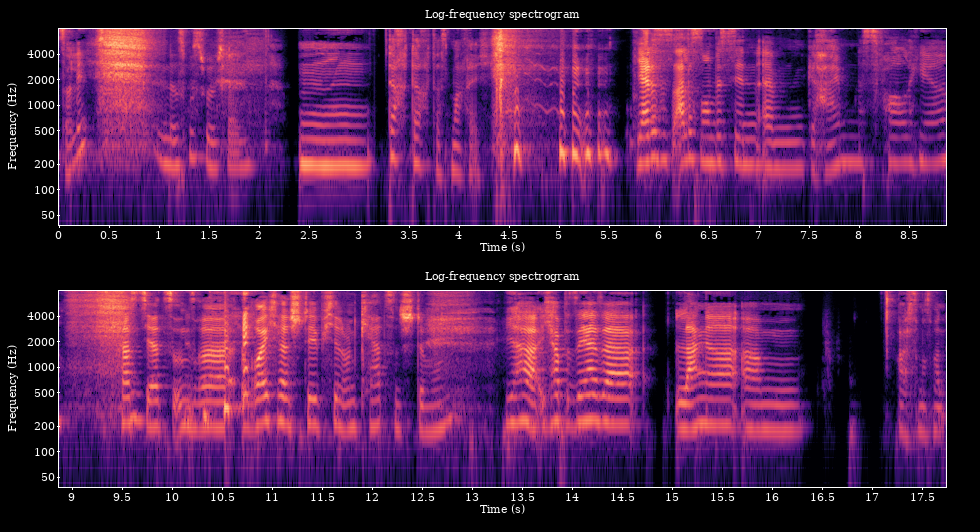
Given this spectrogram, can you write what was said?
soll ich? Das musst du entscheiden. Mm, doch, doch, das mache ich. ja, das ist alles so ein bisschen ähm, geheimnisvoll hier. Passt ja zu unserer Räucherstäbchen- und Kerzenstimmung. Ja, ich habe sehr, sehr lange, ähm, oh, das muss man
